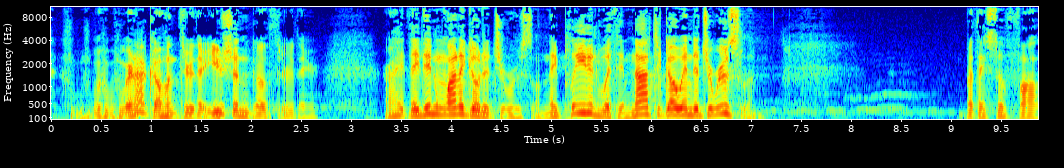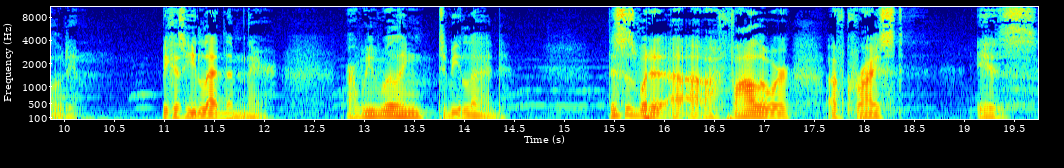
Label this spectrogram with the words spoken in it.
we're not going through there. You shouldn't go through there. Right? They didn't want to go to Jerusalem. They pleaded with him not to go into Jerusalem. But they still followed him because he led them there. Are we willing to be led? This is what a, a, a follower of Christ is.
